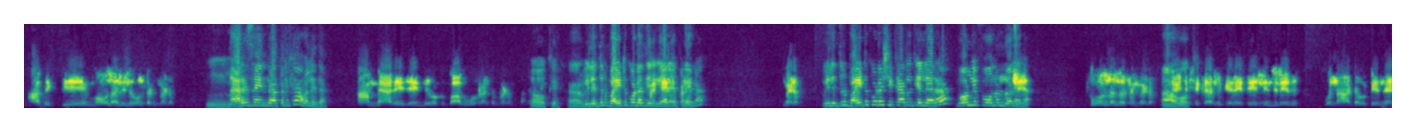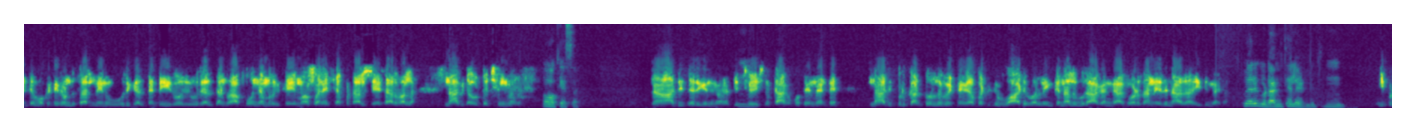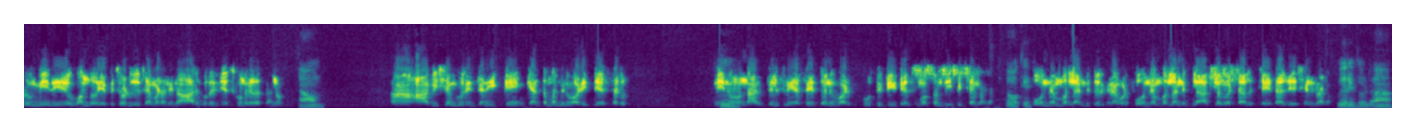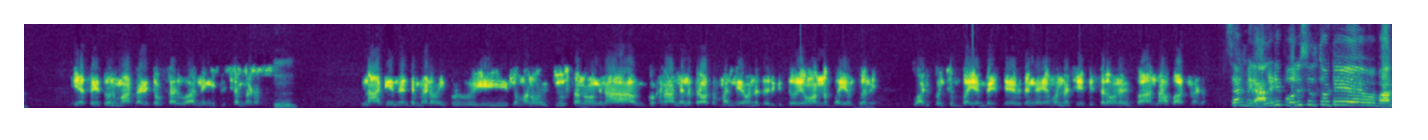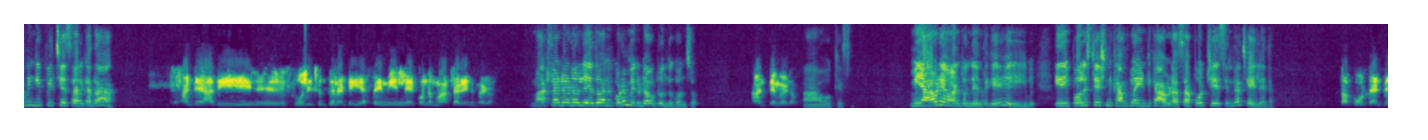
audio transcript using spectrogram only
ఆ వ్యక్తి మౌలాలిలో ఉంటాడు మేడం. మ్యారేజ్ అయిందా అతనికి? అవలేదా ఆ మ్యారేజ్ అయింది ఒక బాబు కూడా అంట మేడం. ఓకే. వీళ్ళిద్దరు బయట కూడా తిరిగారా ఎప్పుడైనా? మేడం? వీళ్ళిద్దరు బయట కూడా షికార్లకు వెళ్ళారా? ఓన్లీ ఫోనుల్లోనేనా? ఫోన్లలోనే మేడం. బయట. షికార్లకి ఏదైతే వెళ్ళింది లేదు. నా డౌట్ ఏంటంటే ఒకటి రెండు సార్లు నేను ఊరికి వెళ్తుంటే ఈ రోజు ఊరు వెళ్తాను ఆ ఫోన్ నెంబర్కి చేయమాకు అనే చెప్పటాలు చేయటాల వల్ల నాకు డౌట్ వచ్చింది మేడం. Okay sir. అది జరిగింది మేడం సిచ్యువేషన్ కాకపోతే ఏంటంటే నాది ఇప్పుడు కంట్రోల్లో పెట్టినాయి కాబట్టి వాడి వల్ల ఇంకా నలుగురు ఆగం కాకూడదు అనేది నా ఇది మేడం. వెరీ గుడ్ అంతేలేండి. ఇప్పుడు మీది వందో ఎపిసోడ్ చూసా మేడం నేను ఆరుగురు చేసుకుండు కదా తను. ఆ, ఆ విషయం గురించి అని ఇంకే ఇంకెంత మందిని వాడు ఇది చేస్తాడు? నేను నాకు తెలిసిన ఎస్ఐతోని వాడి పూర్తి డీటెయిల్స్ మొత్తం తీపిచ్చా మేడం. ఓకే ఫోన్ నెంబర్లు అన్ని దొరికినా కూడా ఫోన్ నెంబర్లు అన్ని బ్లాక్లో పెట్టాలి చేయటాలు చేసిండు మేడం. వెరీ గుడ్ ఎస్ఐతో మాట్లాడితే ఒకసారి వార్నింగ్ ఇప్పించాం మేడం. నాకేంటంటే మేడం ఇప్పుడు ఇట్లా మనం చూస్తాను నా ఇంకొక నాలుగు నెలల తర్వాత మళ్ళీ ఏమన్నా జరిగిద్దో ఏమన్నా భయంతో వాడికి కొంచెం భయం పెట్టే విధంగా ఏమన్నా చేపిస్తారో అనేది నా బాధ మేడం. సార్ మీరు ఆల్రెడీ పోలీసులతోటే వార్నింగ్ ఇప్పించేశారు కదా? అంటే అది పోలీసులతోనంటే ఎస్ఐ నేను లేకుండా మాట్లాడండి మేడం. మాట్లాడాడో లేదో అని కూడా మీకు డౌట్ ఉంది కొంచెం. అంతే మేడం. Okay sir. మీ ఆవిడ ఏమంటుంది ఇంతకి? ఈ- పోలీస్ స్టేషన్ కంప్లైంట్కి ఆవిడ సపోర్ట్ చేసిందా చేయలేదా? సపోర్ట్ అంటే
